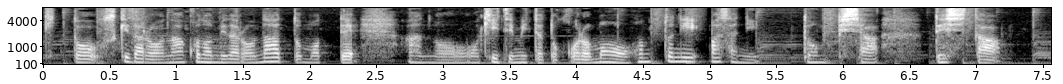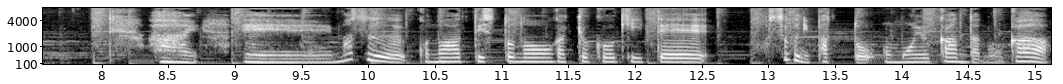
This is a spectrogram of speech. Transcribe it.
きっと好きだろうな、好みだろうなと思って、あの、聞いてみたところも、本当にまさにドンピシャでした。はい。えー、まず、このアーティストの楽曲を聴いて、すぐにパッと思い浮かんだのが、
